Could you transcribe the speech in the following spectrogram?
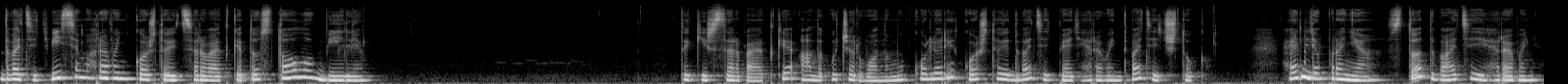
28 гривень коштують серветки до столу білі. Такі ж серветки, але у червоному кольорі коштують 25 гривень 20 штук. Гель для прання 120 гривень.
